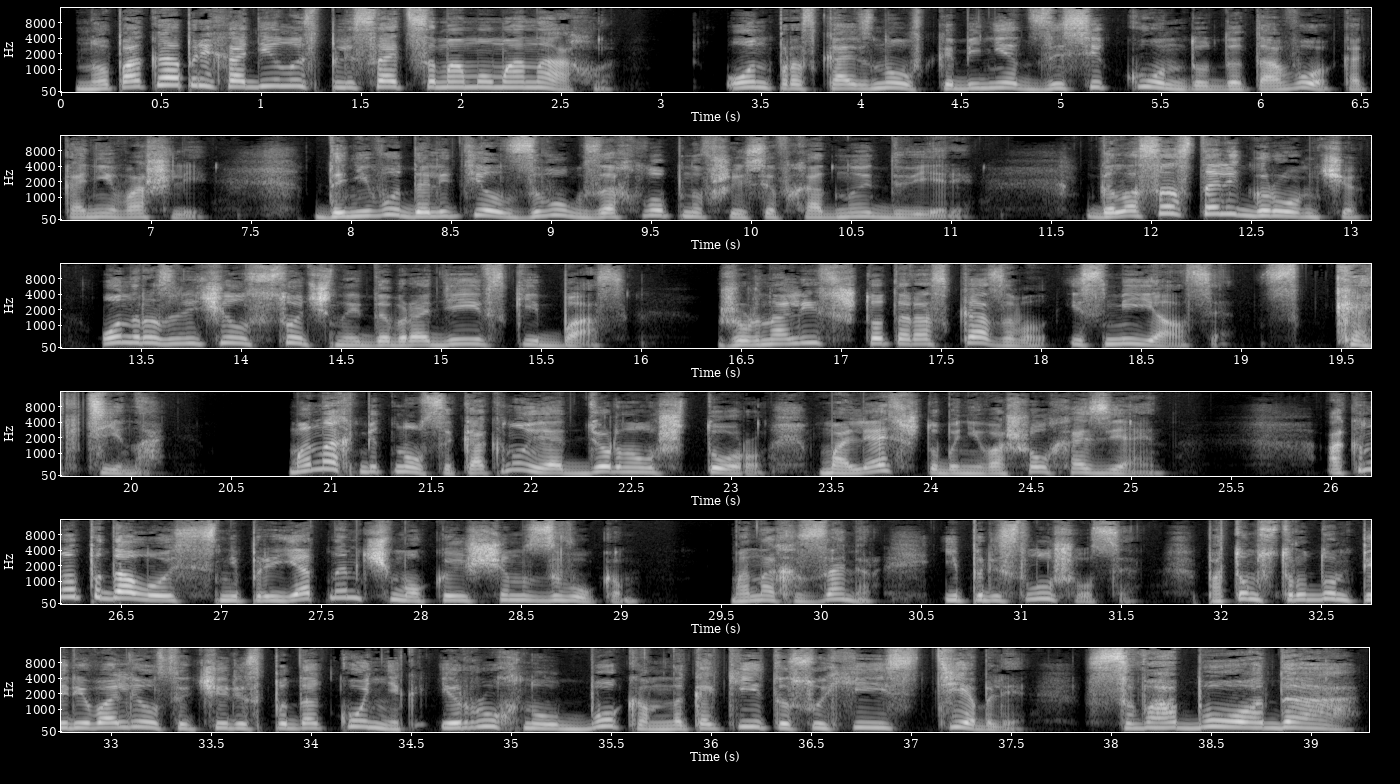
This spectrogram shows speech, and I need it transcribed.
Но пока приходилось плясать самому монаху. Он проскользнул в кабинет за секунду до того, как они вошли. До него долетел звук захлопнувшейся входной двери. Голоса стали громче. Он различил сочный добродеевский бас. Журналист что-то рассказывал и смеялся. «Скотина!» Монах метнулся к окну и отдернул штору, молясь, чтобы не вошел хозяин. Окно подалось с неприятным чмокающим звуком. Монах замер и прислушался, потом с трудом перевалился через подоконник и рухнул боком на какие-то сухие стебли. «Свобода!»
